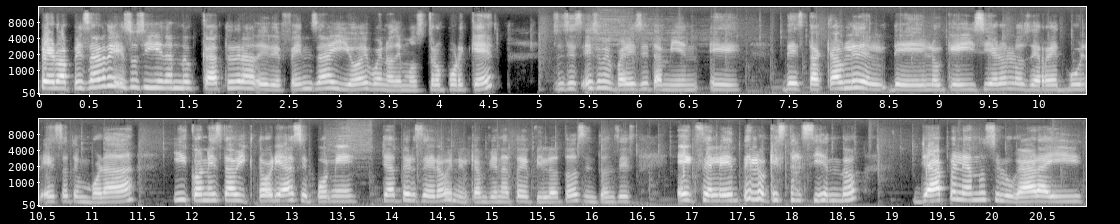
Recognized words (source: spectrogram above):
pero a pesar de eso sigue dando cátedra de defensa y hoy, bueno, demostró por qué. Entonces, eso me parece también eh, destacable de, de lo que hicieron los de Red Bull esta temporada y con esta victoria se pone ya tercero en el campeonato de pilotos, entonces excelente lo que está haciendo, ya peleando su lugar ahí.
